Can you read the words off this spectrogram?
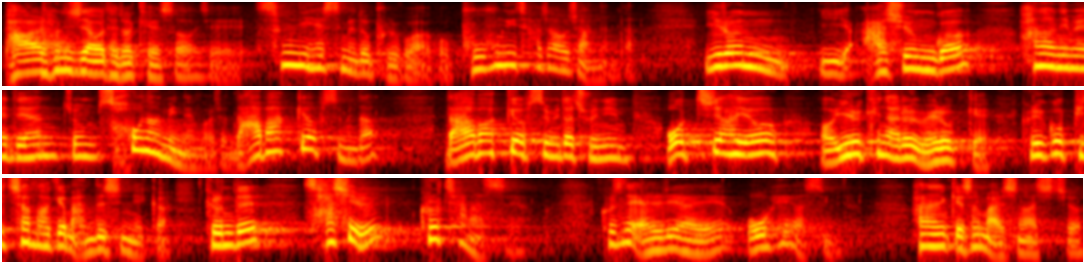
바알 현지자와 대적해서 이제 승리했음에도 불구하고 부흥이 찾아오지 않는다. 이런 이 아쉬움과 하나님에 대한 좀 서운함이 있는 거죠. 나밖에 없습니다. 나밖에 없습니다, 주님. 어찌하여 어, 이렇게 나를 외롭게 그리고 비참하게 만드십니까? 그런데 사실 그렇지 않았어요. 그것은 엘리야의 오해였습니다. 하나님께서 말씀하시죠.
